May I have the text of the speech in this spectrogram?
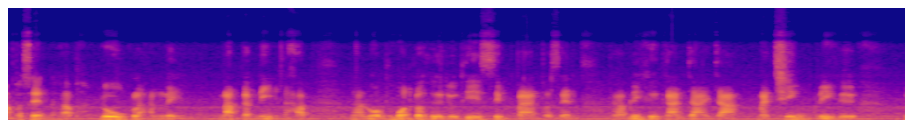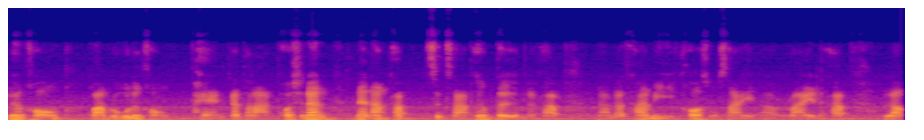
3%นะครับ ลูกหลานเหลนนับแบบนี้นะครับนะรวมทั้งหมดก็คืออยู่ที่ 18%นะครับ นี่คือการจ่ายจาก matching นี่คือ เรื่องของความรู้เรื่องของแผนการตลาด เพราะฉะนั้นแนะนำครับศึกษาเพิ่มเติมนะครับแล้วถ้ามีข้อสงสัยอะไรนะครับ เรา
